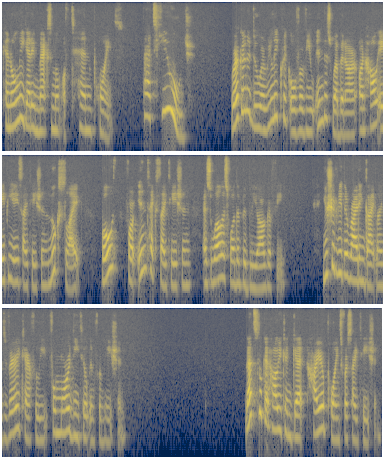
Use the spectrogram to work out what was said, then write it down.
can only get a maximum of 10 points. That's huge! We're going to do a really quick overview in this webinar on how APA citation looks like, both for in-text citation as well as for the bibliography. You should read the writing guidelines very carefully for more detailed information. Let's look at how you can get higher points for citation.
